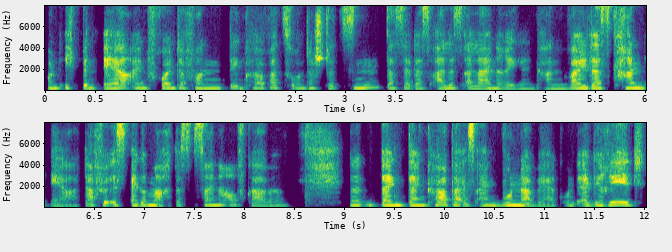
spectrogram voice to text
Und ich bin eher ein Freund davon, den Körper zu unterstützen, dass er das alles alleine regeln kann, weil das kann er. Dafür ist er gemacht. Das ist seine Aufgabe. Dein, dein Körper ist ein Wunderwerk und er gerät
